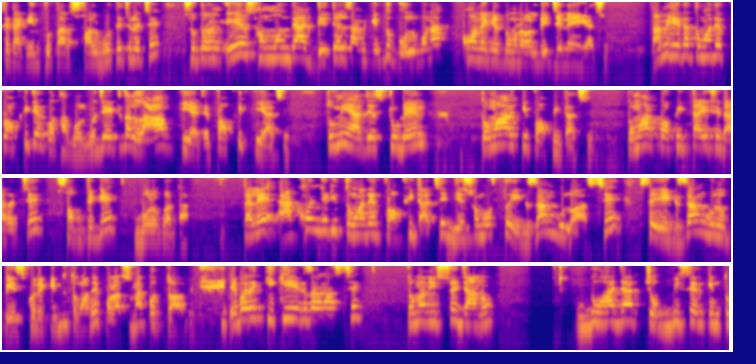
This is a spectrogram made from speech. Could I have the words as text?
সেটা কিন্তু তার সলভ হতে চলেছে। সুতরাং এর সম্বন্ধে আর ডিটেলস আমি কিন্তু বলব না, অনেকে তোমরা অলরেডি জেনে গেছো। আমি যেটা তোমাদের প্রফিটের কথা বলব, যে এটাতে লাভ কি আছে প্রফিট কি আছে? তুমি অ্যাজ এ স্টুডেন্ট তোমার কি প্রফিট আছে? তোমার প্রফিটটাই সেটা হচ্ছে সব থেকে বড় কথা। তাহলে এখন যেটি তোমাদের প্রফিট আছে, যে সমস্ত এক্সামগুলো আসছে, সেই এক্সামগুলো বেস করে কিন্তু তোমাদের পড়াশোনা করতে হবে। এবারে কি কি এক্সাম আসছে? তোমরা নিশ্চয়ই জানো, দু হাজার চব্বিশের কিন্তু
